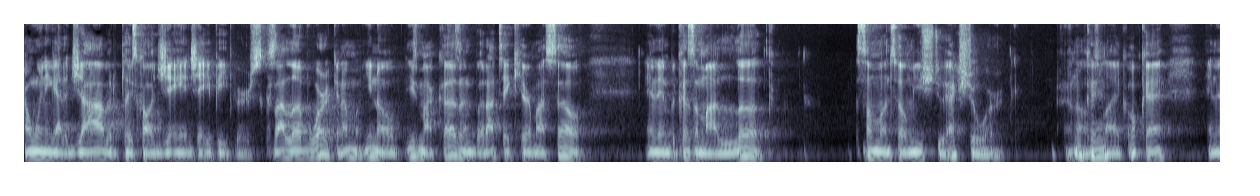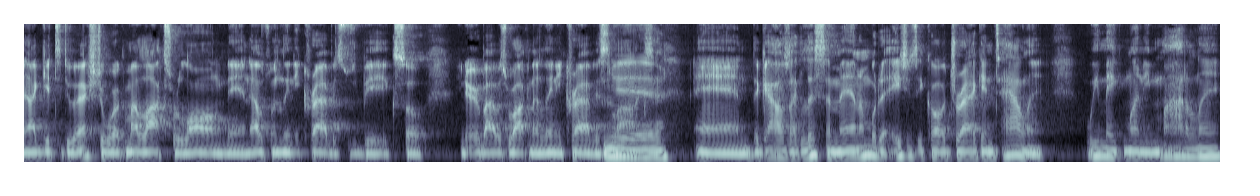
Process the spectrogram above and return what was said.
I went and got a job at a place called J and J Beepers because I love working. I'm you know he's my cousin, but I take care of myself. And then because of my look, someone told me you should do extra work, and I was like okay. And then I get to do extra work. My locks were long then. That was when Lenny Kravitz was big. So, you know, everybody was rocking the Lenny Kravitz locks. Yeah. And the guy was like, listen, man, I'm with an agency called Dragon Talent. We make money modeling.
